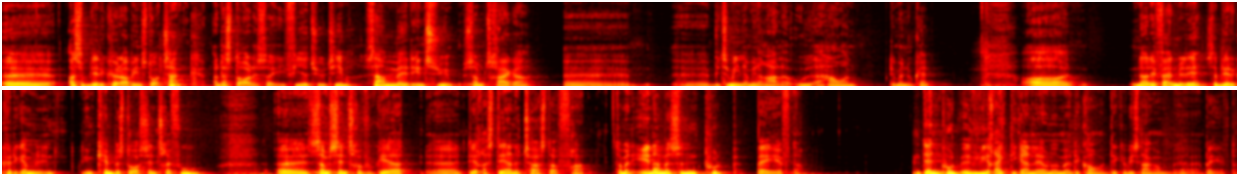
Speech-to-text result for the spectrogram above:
øh, og så bliver det kørt op i en stor tank, og der står det så i 24 timer, sammen med et enzym, som trækker øh, øh, vitaminer og mineraler ud af havren, det man nu kan. Og når det er færdigt med det, så bliver det kørt igennem en, en kæmpe stor centrifuge, øh, som centrifugerer øh, det resterende tørstof fra. Så man ender med sådan en pulp bagefter. Den pulp vil vi rigtig gerne lave noget med, det, kommer, det kan vi snakke om øh, bagefter.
